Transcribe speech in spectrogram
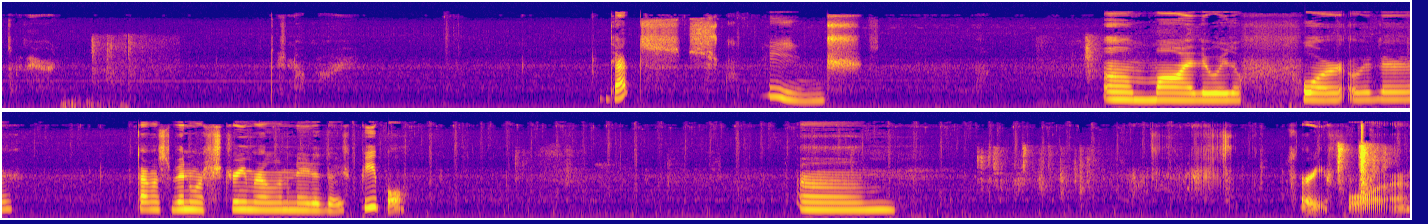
It's over there. There's no guy. That's strange. Oh my, there was a fort over there. That must have been where Streamer eliminated those people. Um, 34.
